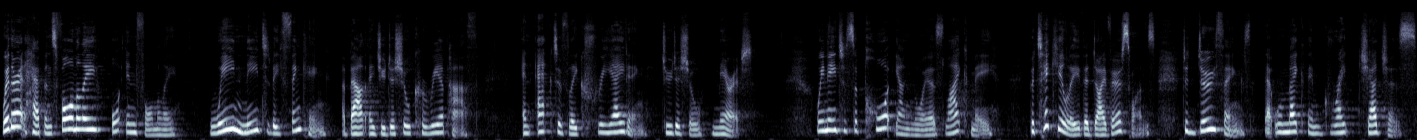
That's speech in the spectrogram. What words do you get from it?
Whether it happens formally or informally, we need to be thinking about a judicial career path and actively creating judicial merit. We need to support young lawyers like me, particularly the diverse ones, to do things that will make them great judges,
